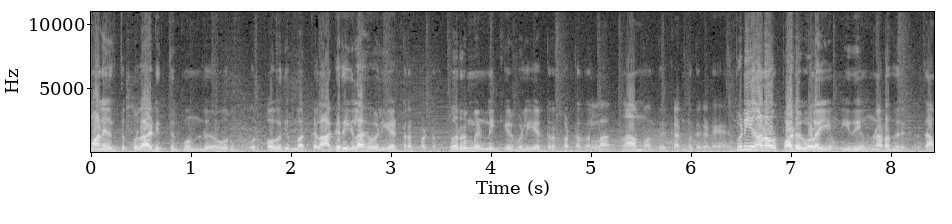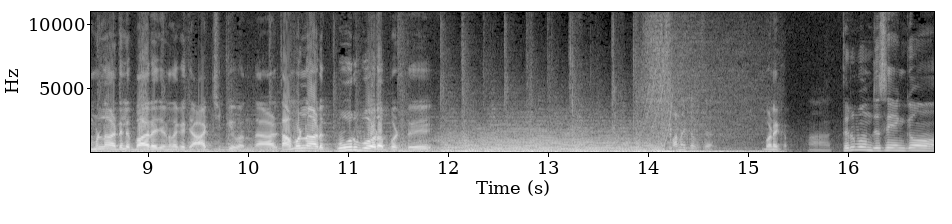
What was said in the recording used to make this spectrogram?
மாநிலத்துக்குள் அடித்துக்கொண்டு ஒரு ஒரு பகுதி மக்கள் அகதிகளாக வெளியேற்றப்பட்டது பெரும் எண்ணிக்கையில் வெளியேற்றப்பட்டதெல்லாம் நாம் வந்து கண்டது கிடையாது. இப்படியான ஒரு படுகொலையும் இதையும் நடந்திருக்கு தமிழ்நாட்டில் பாரதிய ஜனதா கட்சி ஆட்சிக்கு வந்தால் தமிழ்நாடு கூறு போடப்பட்டு வணக்கம். ஆ, திரும்பும் திசையெங்கும்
